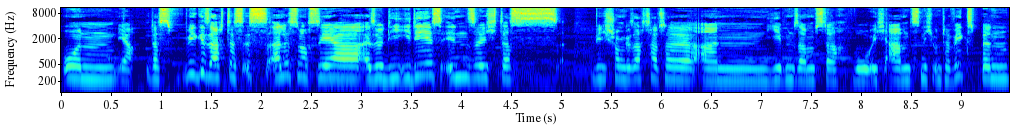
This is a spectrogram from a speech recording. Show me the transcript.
Und ja, das, wie gesagt, das ist alles noch sehr. Also die Idee ist in sich, dass, wie ich schon gesagt hatte, an jedem Samstag, wo ich abends nicht unterwegs bin,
